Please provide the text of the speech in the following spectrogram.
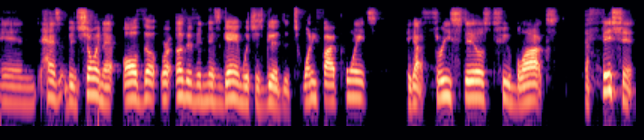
and hasn't been showing that. Although or other than this game, which is good, the 25 points, he got three steals, two blocks, efficient,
